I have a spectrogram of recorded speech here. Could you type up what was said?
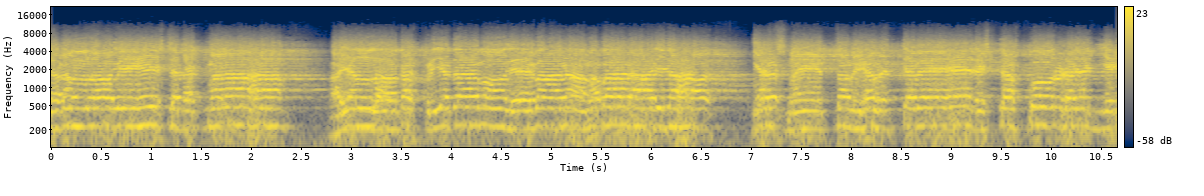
शतम् लोभेश्च तक्मलाः अयम् लोकः प्रियतमो देवानामपराजितः यस्मै त्वमिह मृत्यवे दिष्टः पूर्णयज्ञे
